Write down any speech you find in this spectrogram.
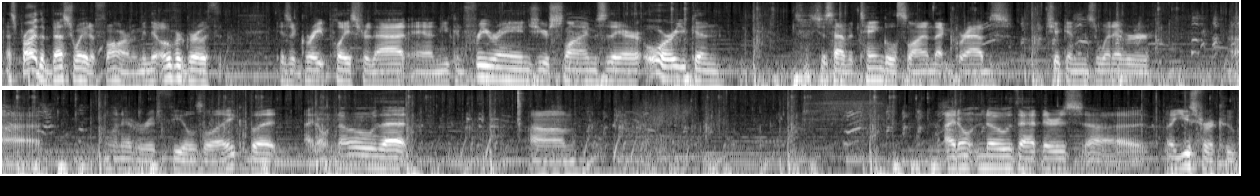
that's probably the best way to farm. I mean, the overgrowth is a great place for that, and you can free range your slimes there, or you can just have a tangle slime that grabs chickens whenever uh, whenever it feels like. But I don't know that. Um, I don't know that there's uh, a use for a coop.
